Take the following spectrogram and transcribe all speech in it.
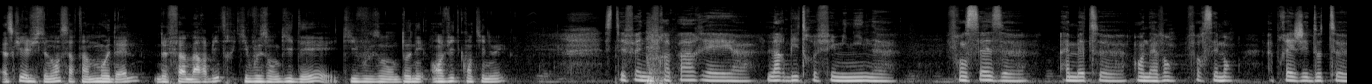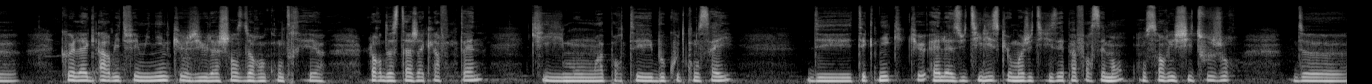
Est-ce qu'il y a justement certains modèles de femmes arbitres qui vous ont guidé et qui vous ont donné envie de continuer? Stéphanie Frappard est euh, l'arbitre féminine française à mettre en avant, forcément. Après, j'ai d'autres collègues arbitres féminines que j'ai eu la chance de rencontrer lors de stages à Clairefontaine, qui m'ont apporté beaucoup de conseils, des techniques qu'elles, elles utilisent, que moi, j'utilisais pas forcément. On s'enrichit toujours de,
